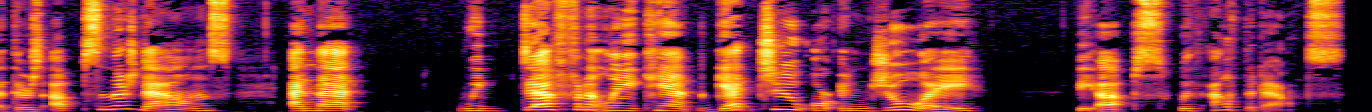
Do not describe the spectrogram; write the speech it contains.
that there's ups and there's downs, and that we definitely can't get to or enjoy the ups without the downs.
